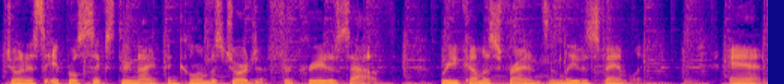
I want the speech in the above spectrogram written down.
Join us April 6th through 9th in Columbus, Georgia for Creative South, where you come as friends and leave as family. And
